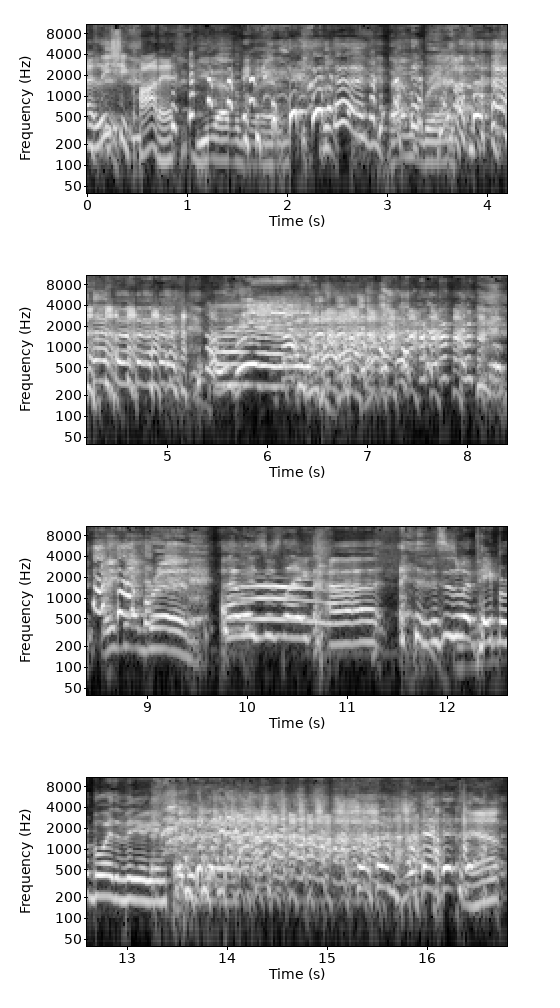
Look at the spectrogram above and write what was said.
At least she caught it. You have a bread. have a bread. bread. Take that bread. I was just like, uh, this is what Paperboy the video game should have been. Yep.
